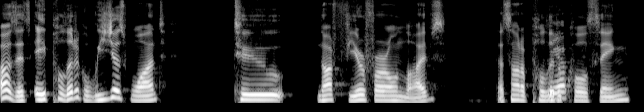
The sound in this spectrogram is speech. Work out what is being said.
us, it's apolitical. We just want to not fear for our own lives. That's not a political yep. thing.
